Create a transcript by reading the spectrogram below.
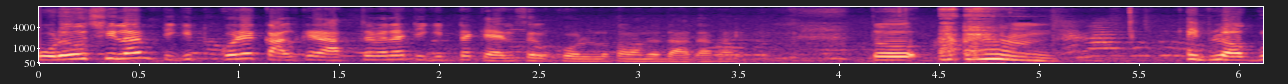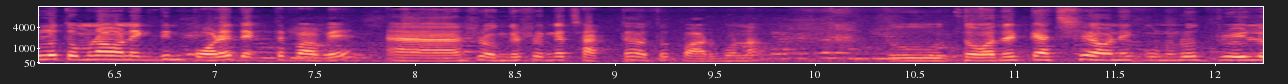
করেও ছিলাম, টিকিট করে কালকে রাত্রেবেলা টিকিটটা ক্যান্সেল করল তোমাদের দাদা ভাই তো এই ব্লগগুলো তোমরা অনেকদিন পরে দেখতে পাবে সঙ্গে সঙ্গে ছাড়তে হয়তো পারব না। তো তোমাদের কাছে অনেক অনুরোধ রইল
